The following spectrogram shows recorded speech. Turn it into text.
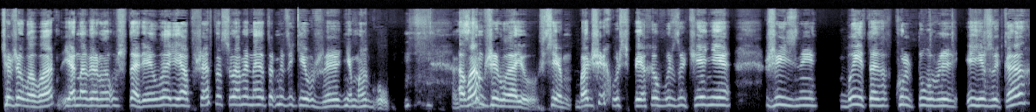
тяжеловат. Я, наверное, устарела, и общаться с вами на этом языке уже не могу. А вам желаю всем больших успехов в изучении жизни, быта, культуры и языка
